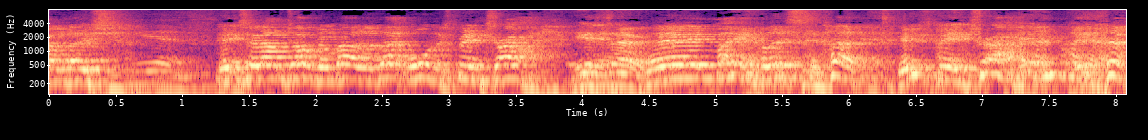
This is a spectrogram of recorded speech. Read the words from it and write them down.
foundation. He said, I'm talking about that one that's been tried. Yes, sir. Amen. Listen, it's been tried. Amen.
